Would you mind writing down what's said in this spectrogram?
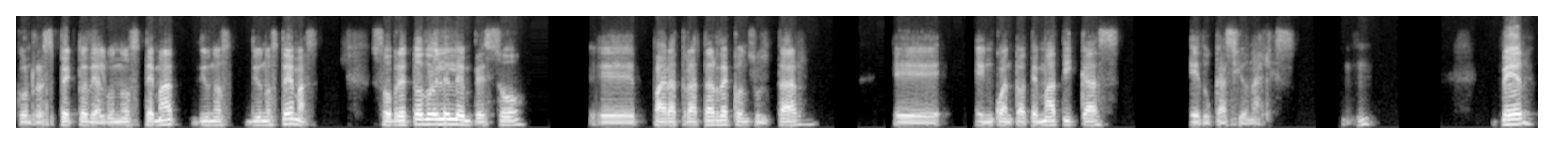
con respecto de algunos temas, de unos, de unos temas. Sobre todo él, empezó eh, para tratar de consultar eh, en cuanto a temáticas educacionales. Ver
